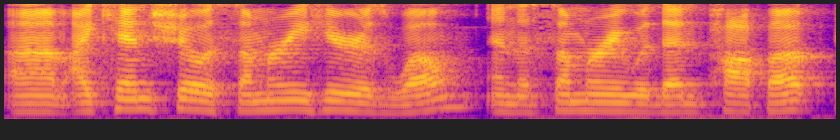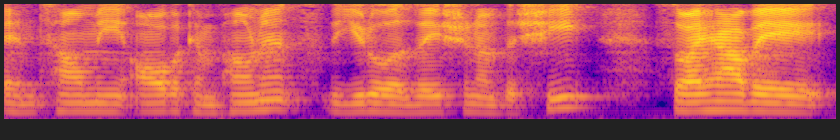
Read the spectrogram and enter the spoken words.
Um, I can show a summary here as well, and the summary would then pop up and tell me all the components, the utilization of the sheet. So I have a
